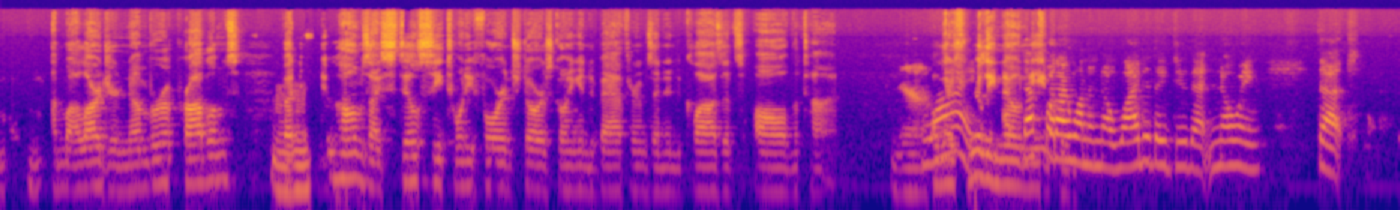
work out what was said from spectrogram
a larger number of problems, but mhm. new homes, I still see 24 inch doors going into bathrooms and into closets all the time. yeah, And there's Why? really no That's need what for- I want to know. Why do they do that, knowing that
